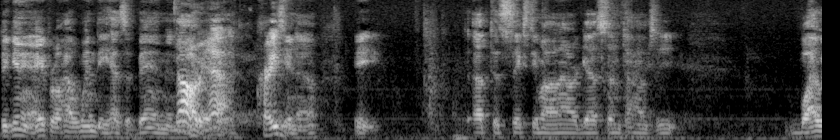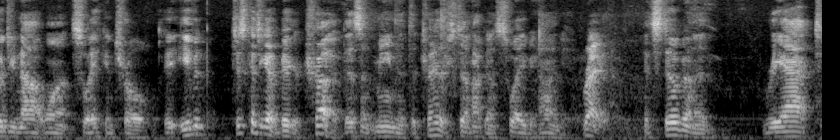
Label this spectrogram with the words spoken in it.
beginning of April. How windy has it been? Oh yeah, area? crazy. you know, it, up to 60 mile an hour gusts sometimes. You, why would you not want sway control? E- even just because you got a bigger truck doesn't mean that the trailer's still not going to sway behind you. Right. It's still going to react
